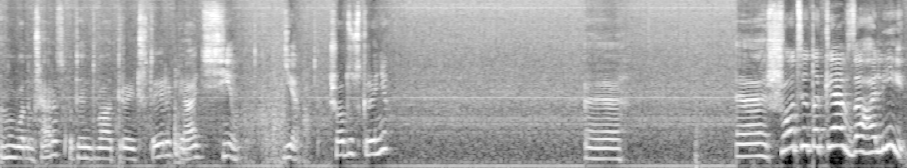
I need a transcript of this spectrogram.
ну вводимо ще раз. 1, 2, 3, 4, 5, 7. Є. Що тут в скрині? Е, Е, що це таке взагалі?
